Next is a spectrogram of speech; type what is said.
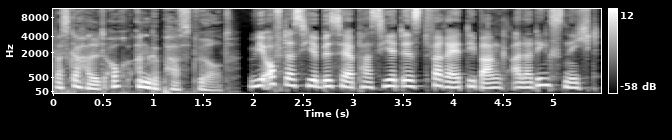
das Gehalt auch angepasst wird. Wie oft das hier bisher passiert ist, verrät die Bank allerdings nicht.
